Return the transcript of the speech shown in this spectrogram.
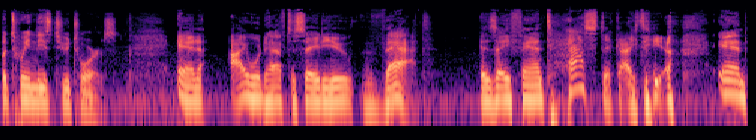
between these two tours. And I would have to say to you, that is a fantastic idea. And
